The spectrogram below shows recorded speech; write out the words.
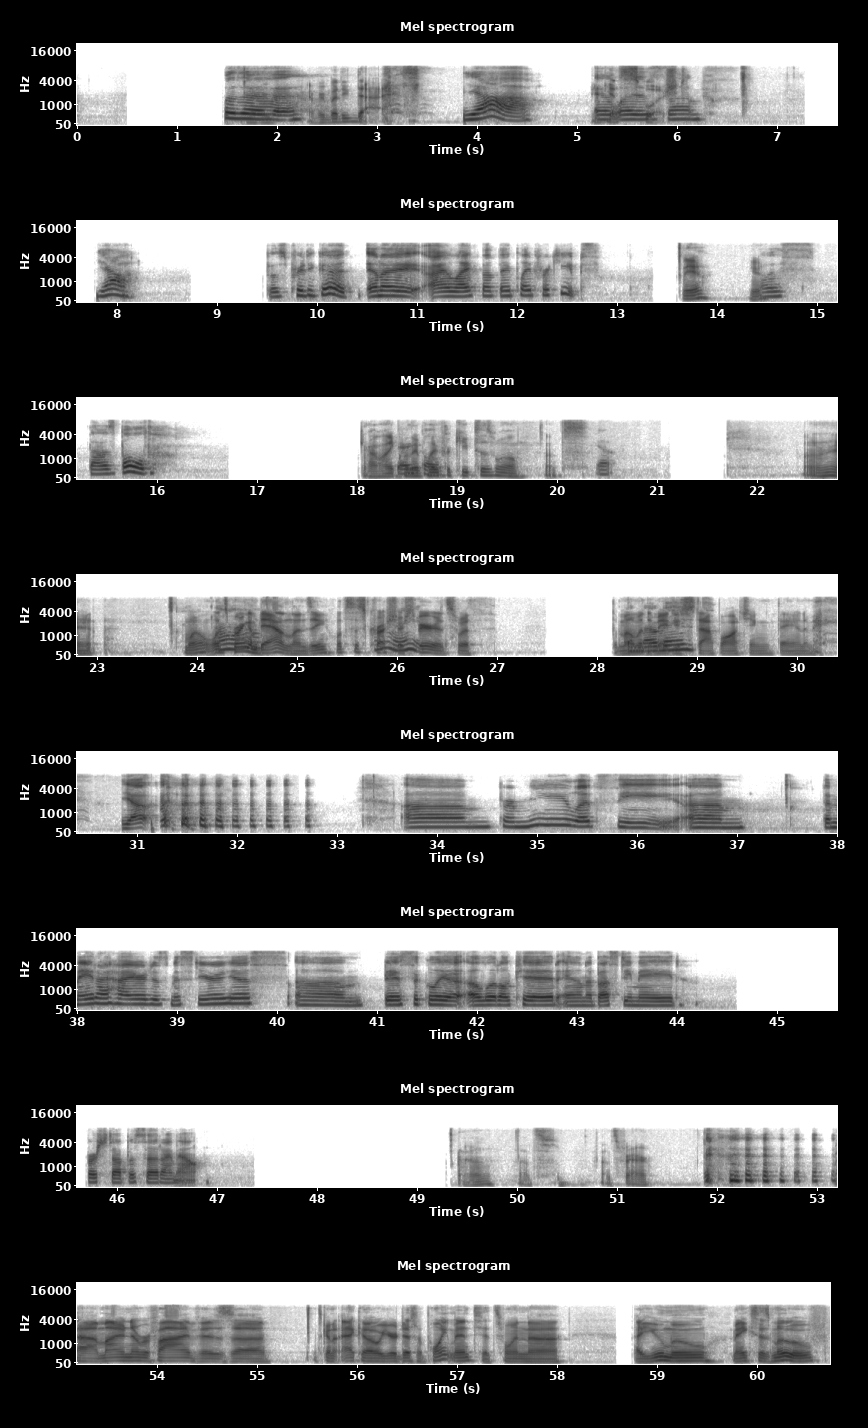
Was a Everybody dies. yeah. It, It was squished. um, yeah. It was pretty good, and I I like that they played for keeps. yeah. Yeah. That was that was bold. I like Very when they play for keeps as well. That's yeah. All right. Well, let's bring them Uh, down, Lindsay. Let's just crush your alright. spirits with the moment that made you stop watching the anime. Yep. um, for me, let's see. Um, the maid I hired is mysterious. Um, basically a, a little kid and a busty maid. First episode, I'm out. Oh, that's that's fair. Uh, my number five is uh, it's going to echo your disappointment. It's when uh, Ayumu makes his move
